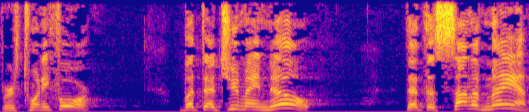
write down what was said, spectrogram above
Verse 24. But that you may know that the Son of Man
